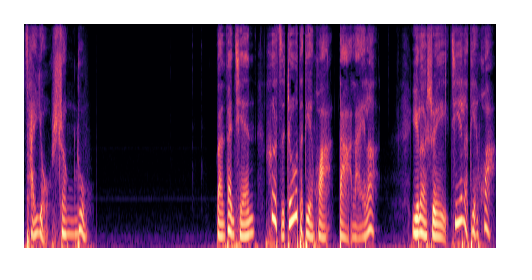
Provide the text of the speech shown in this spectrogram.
才有生路。晚饭前，贺子洲的电话打来了，于乐水接了电话。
